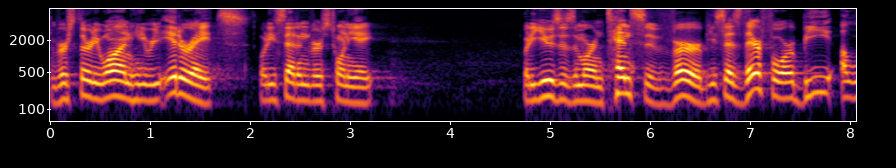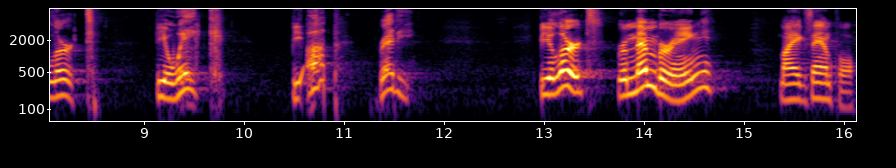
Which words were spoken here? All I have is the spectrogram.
In verse 31, he reiterates what he said in verse 28, but he uses a more intensive verb. He says, Therefore, be alert, be awake, be up, ready. Be alert, remembering my example,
